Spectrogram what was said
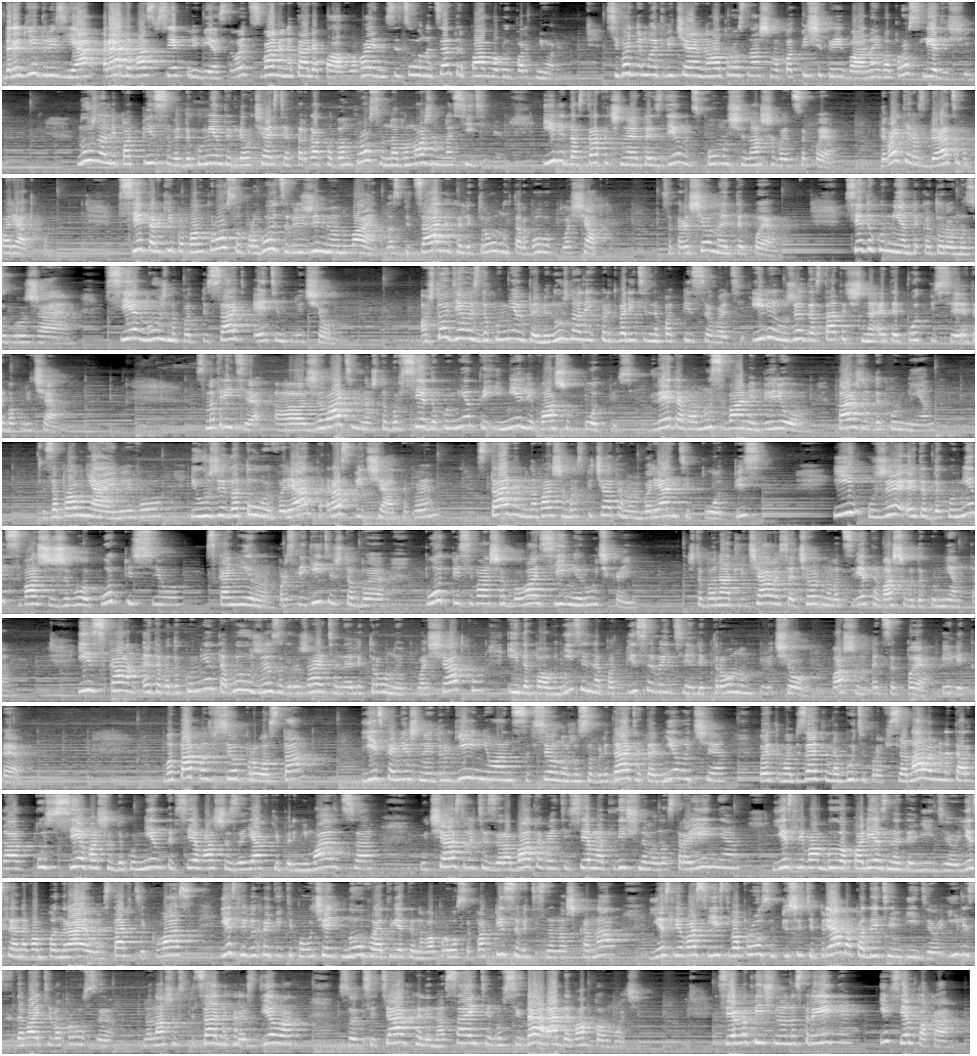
Дорогие друзья, рада вас всех приветствовать. С вами Наталья Павлова, инвестиционный центр «Павловы партнеры». Сегодня мы отвечаем на вопрос нашего подписчика Ивана, и вопрос следующий. Нужно ли подписывать документы для участия в торгах по банкротству на бумажном носителе? Или достаточно это сделать с помощью нашего ЭЦП? Давайте разбираться по порядку. Все торги по банкротству проводятся в режиме онлайн на специальных электронных торговых площадках, сокращенно ЭТП. Все документы, которые мы загружаем, все нужно подписать этим ключом. А что делать с документами? Нужно ли их предварительно подписывать или уже достаточно этой подписи этого ключа? Смотрите, а, желательно, чтобы все документы имели вашу подпись. Для этого мы с вами берем каждый документ, заполняем его и уже готовый вариант распечатываем, ставим на вашем распечатанном варианте подпись и уже этот документ с вашей живой подписью сканируем. Проследите, чтобы подпись ваша была синей ручкой, чтобы она отличалась от черного цвета вашего документа. И скан этого документа вы уже загружаете на электронную площадку и дополнительно подписываете электронным ключом вашим ЭЦП или КЭП. Вот так вот все просто. Есть, конечно, и другие нюансы, все нужно соблюдать, это мелочи, поэтому обязательно будьте профессионалами на торгах, пусть все ваши документы, все ваши заявки принимаются, участвуйте, зарабатывайте, всем отличного настроения. Если вам было полезно это видео, если оно вам понравилось, ставьте класс. Если вы хотите получать новые ответы на вопросы, подписывайтесь на наш канал. Если у вас есть вопросы, пишите прямо под этим видео или задавайте вопросы на наших специальных разделах в соцсетях или на сайте. Мы всегда рады вам помочь. Всем отличного настроения и всем пока!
